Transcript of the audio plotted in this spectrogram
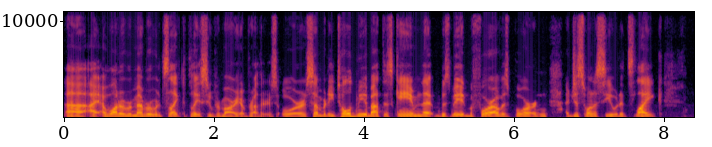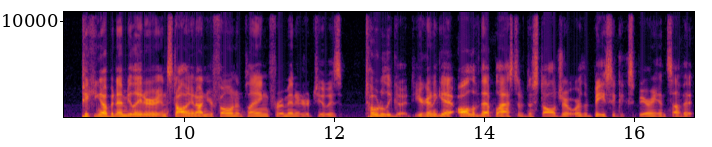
uh, I, I want to remember what it's like to play Super Mario Brothers," or somebody told me about this game that was made before I was born, I just want to see what it's like. Picking up an emulator, installing it on your phone, and playing for a minute or two is totally good. You're going to get all of that blast of nostalgia or the basic experience of it.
